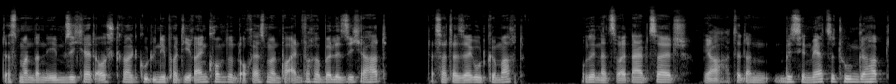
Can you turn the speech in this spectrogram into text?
dass man dann eben Sicherheit ausstrahlt, gut in die Partie reinkommt und auch erstmal ein paar einfache Bälle sicher hat. Das hat er sehr gut gemacht. Und in der zweiten Halbzeit, ja, hat er dann ein bisschen mehr zu tun gehabt.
